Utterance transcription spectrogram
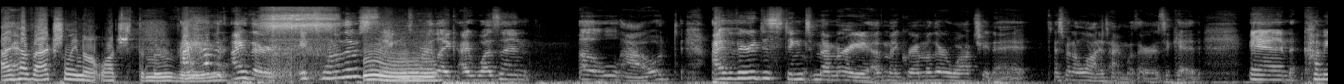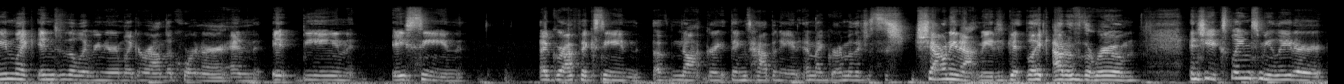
I have actually not watched the movie. I haven't either. It's one of those things where like I wasn't allowed. I have a very distinct memory of my grandmother watching it. I spent a lot of time with her as a kid. And coming like into the living room like around the corner and it being a scene a graphic scene of not great things happening and my grandmother just sh- shouting at me to get like out of the room and she explained to me later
